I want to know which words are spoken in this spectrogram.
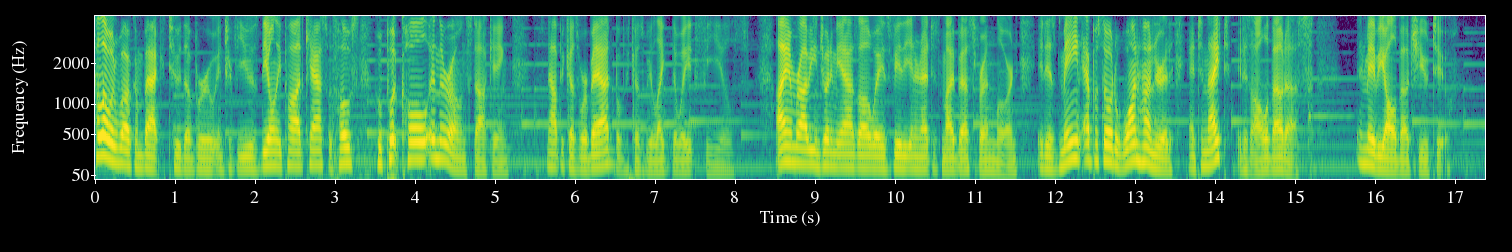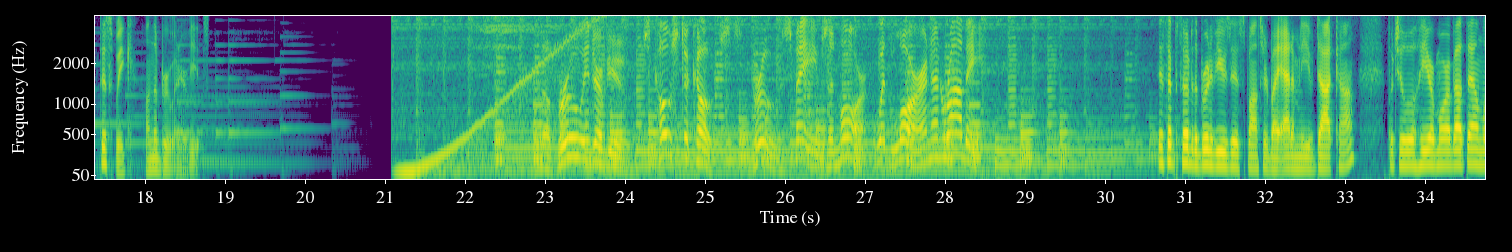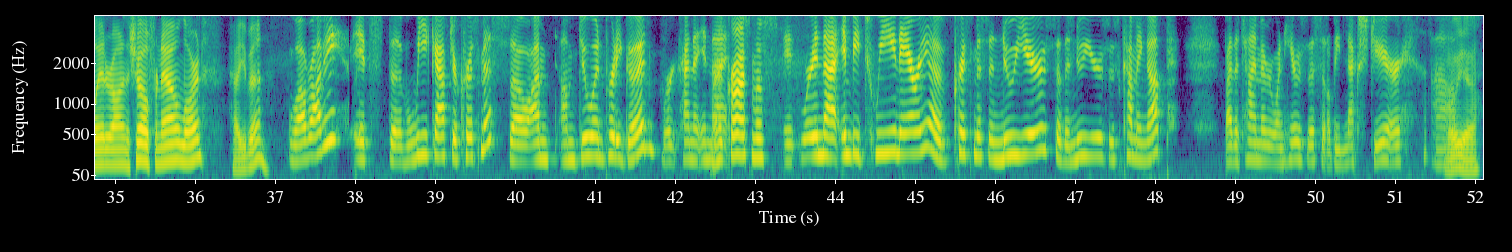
Hello and welcome back to the Brew Interviews, the only podcast with hosts who put coal in their own stocking. Not because we're bad, but because we like the way it feels. I am Robbie, and joining me as always via the internet is my best friend Lauren. It is main episode 100, and tonight it is all about us. And maybe all about you too. This week on the Brew Interviews. The Brew Interviews, coast to coast, brews, faves, and more with Lauren and Robbie. This episode of the Brew Interviews is sponsored by AdamandEve.com, but you will hear more about them later on in the show. For now, Lauren, how you been? Well, Robbie, it's the week after Christmas, so I'm I'm doing pretty good. We're kind of in that Merry Christmas. it, we're in that in between area of Christmas and New Year's. So the New Year's is coming up. By the time everyone hears this, it'll be next year. Um, Oh yeah.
